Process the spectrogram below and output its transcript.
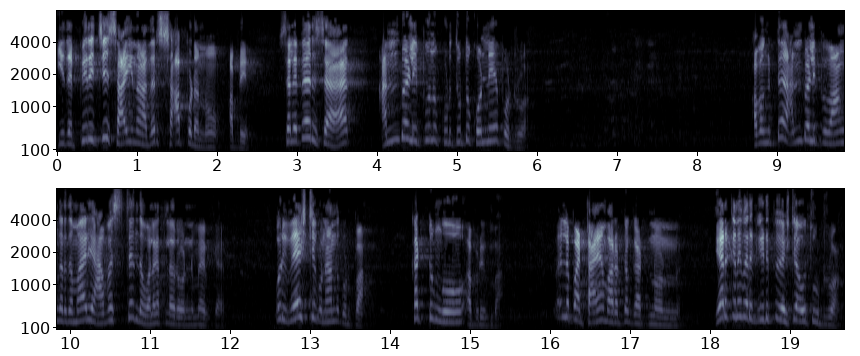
இதை பிரித்து சாய்நாதர் சாப்பிடணும் அப்படின்னு. சில பேர் சார் அன்பளிப்புன்னு கொடுத்துட்டு கொன்னே போட்டுருவான் அவங்ககிட்ட அன்பளிப்பு வாங்குறது மாதிரி அவஸ்தை இந்த உலகத்தில் ஒரு ஒன்றுமே இருக்காது. ஒரு வேஷ்டி கொண்டாந்து கொடுப்பான். கட்டுங்கோ அப்படிம்பான். இல்லைப்பா டைம் வரட்டும் கட்டணும்னு. ஏற்கனவே இருக்கு இடுப்பு வேஷ்டி அவுத்து விட்ருவான்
